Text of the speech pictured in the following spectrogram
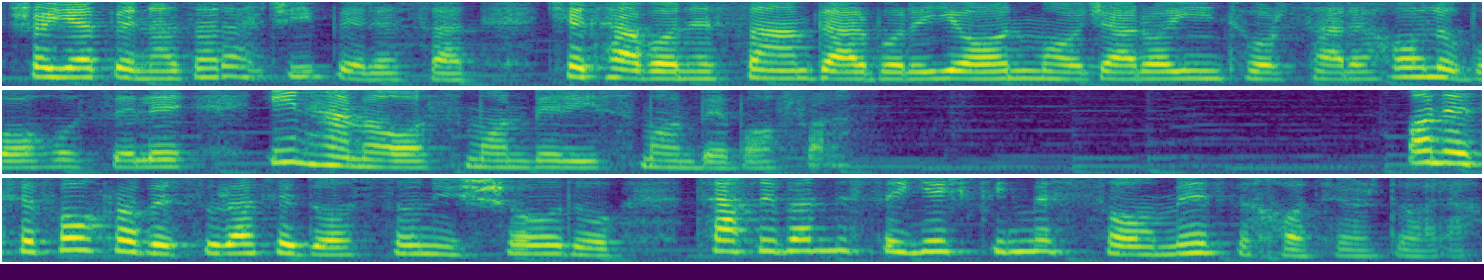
شاید به نظر عجیب برسد که توانستم درباره آن ماجرای اینطور سر حال و با حوصله این همه آسمان به ریسمان ببافم آن اتفاق را به صورت داستانی شاد و تقریبا مثل یک فیلم سامت به خاطر دارم.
